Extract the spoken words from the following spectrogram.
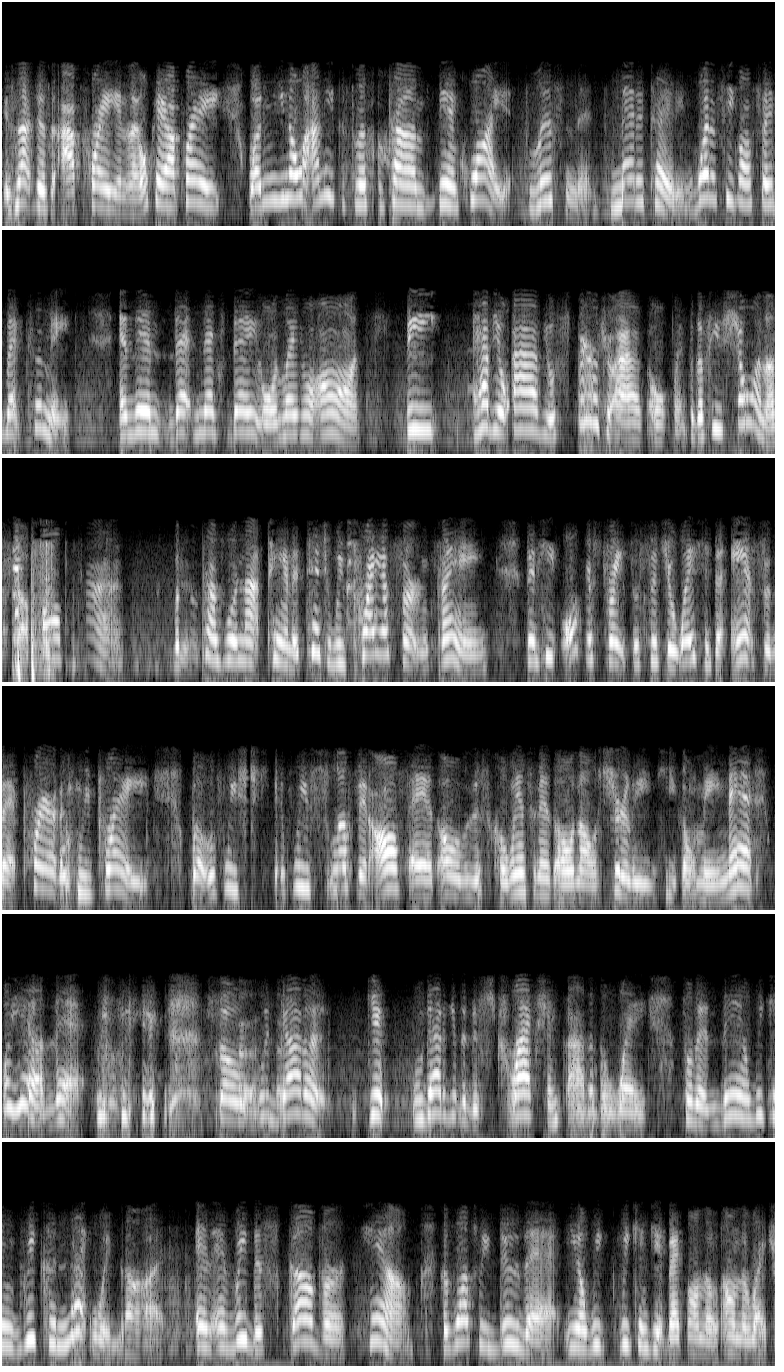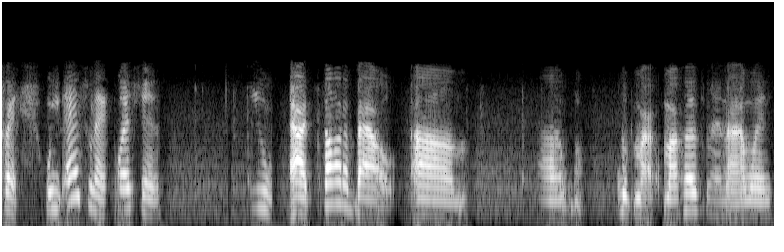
It's not just I pray and like, okay, I pray. Well, you know what? I need to spend some time being quiet, listening, meditating. What is he going to say back to me? And then that next day or later on, be have your eyes, your spiritual eyes open because he's showing us stuff all the time. But sometimes we're not paying attention. We pray a certain thing, then he orchestrates a situation to answer that prayer that we prayed. But if we if we slough it off as oh this coincidence, oh no, surely he don't mean that. Well, yeah, that. so we gotta get we gotta get the distractions out of the way so that then we can reconnect with God and and rediscover Him. Because once we do that, you know, we we can get back on the on the right track. When you asked me that question, you I thought about um uh, with my my husband and I when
